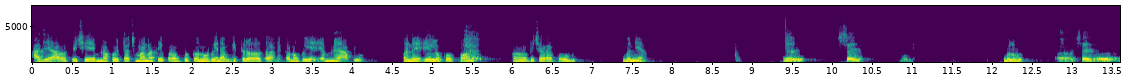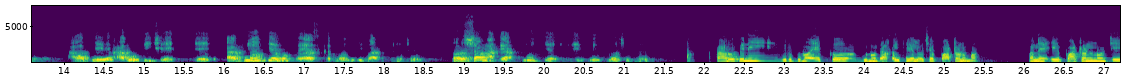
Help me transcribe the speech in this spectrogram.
આ જે આરોપી છે, એમના કોઈ ટચમાં નથી, પરંતુ કનુભાઈના મિત્ર હતા અને કનુભાઈએ એમને આપ્યું. અને એ લોકો પણ બિચારા ભોગ બન્યા. સાહેબ બોલો. સાહેબ આ જે આરોપી છે એ આત્મહત્યાનો પ્રયાસ કરવાની જે વાત કરો છો શા માટે આત્મહત્યા કરી કોઈ ખુલાસો થયો? આરોપીની વિરુદ્ધમાં એક ગુનો દાખલ થયેલો છે પાટણમાં. અને એ પાટણનો જે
